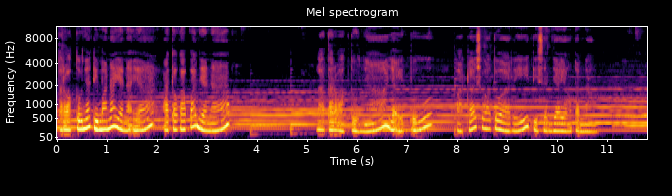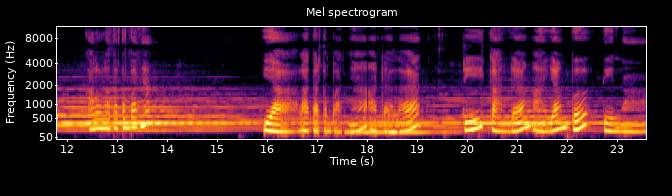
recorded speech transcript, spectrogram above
Latar waktunya di mana ya nak ya? Atau kapan ya nak? Latar waktunya yaitu pada suatu hari di senja yang tenang. Kalau latar tempatnya? Ya, latar tempatnya adalah di kandang ayam betina.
